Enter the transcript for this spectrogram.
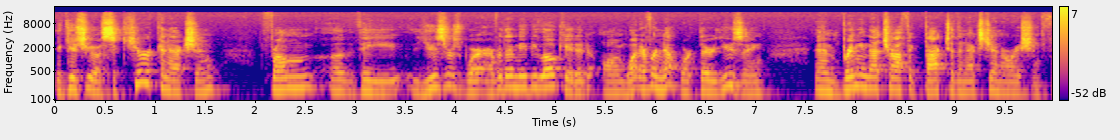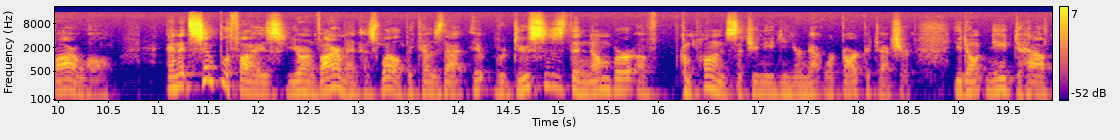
It gives you a secure connection from uh, the users wherever they may be located on whatever network they're using and bringing that traffic back to the next generation firewall. And it simplifies your environment as well because that it reduces the number of components that you need in your network architecture. You don't need to have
